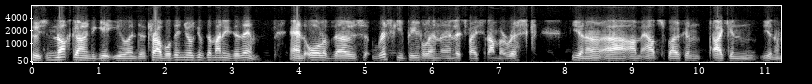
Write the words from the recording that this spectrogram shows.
who's not going to get you into trouble, then you'll give the money to them. And all of those risky people, and, and let's face it, I'm a risk you know, uh, I'm outspoken. I can, you know,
